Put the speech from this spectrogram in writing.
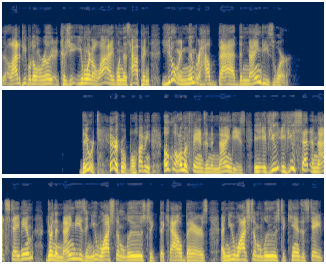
a lot of people don't really, because you, you weren't alive when this happened, you don't remember how bad the 90s were. They were terrible. I mean, Oklahoma fans in the 90s, if you if you sat in that stadium during the 90s and you watched them lose to the Cal Bears and you watched them lose to Kansas State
